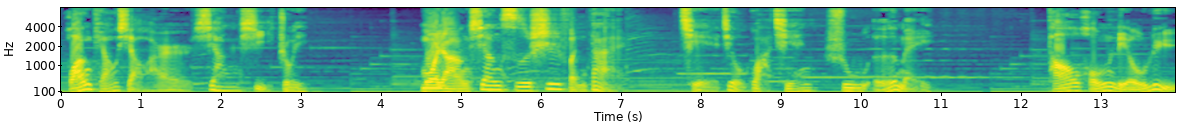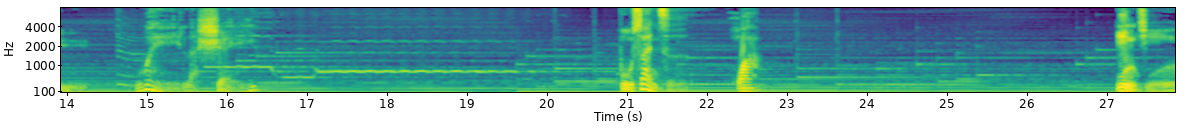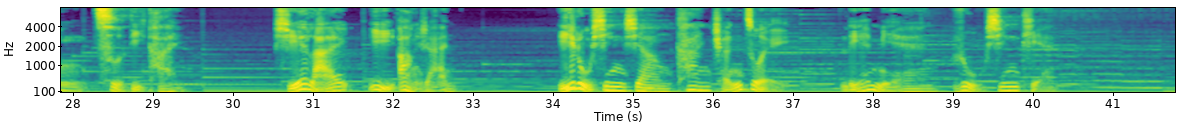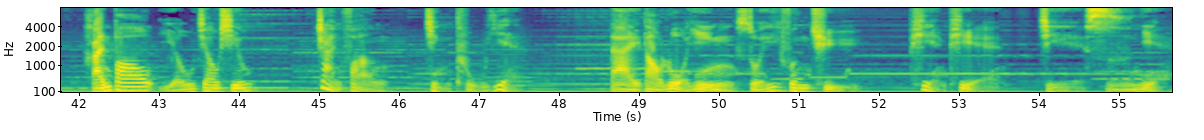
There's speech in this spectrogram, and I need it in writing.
黄条小儿相戏追，莫让相思湿粉黛，且就挂牵梳蛾眉。桃红柳绿为了谁？卜算子·花，应景次第开，携来意盎然。一路馨香堪沉醉，连绵入心田。含苞犹娇羞，绽放尽吐艳。待到落英随风去，片片皆思念。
